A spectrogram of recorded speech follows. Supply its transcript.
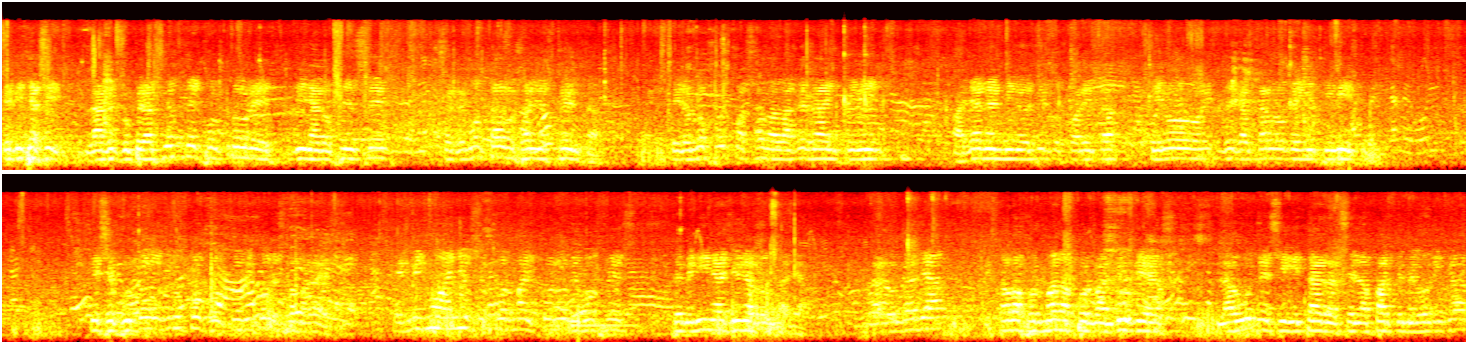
Se dice así, la recuperación del folclore vinarocense se remonta a los años 30, pero no fue pasada la guerra civil allá en el 1940, quiero recalcar lo de civil, que se fundó el grupo folclórico de Camaradas. El mismo año se forma el coro de voces femeninas y una rondalla. La rondalla estaba formada por bandurrias, laúdes y guitarras en la parte melódica,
